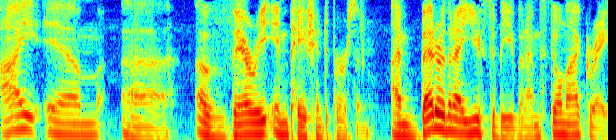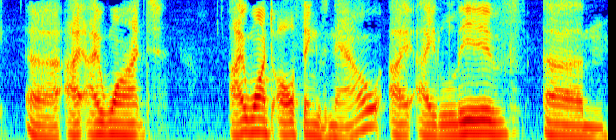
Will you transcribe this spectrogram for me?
I am uh, a very impatient person. I'm better than i used to be but i'm still not great. Uh, I, I want I want all things now. I, I live um,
